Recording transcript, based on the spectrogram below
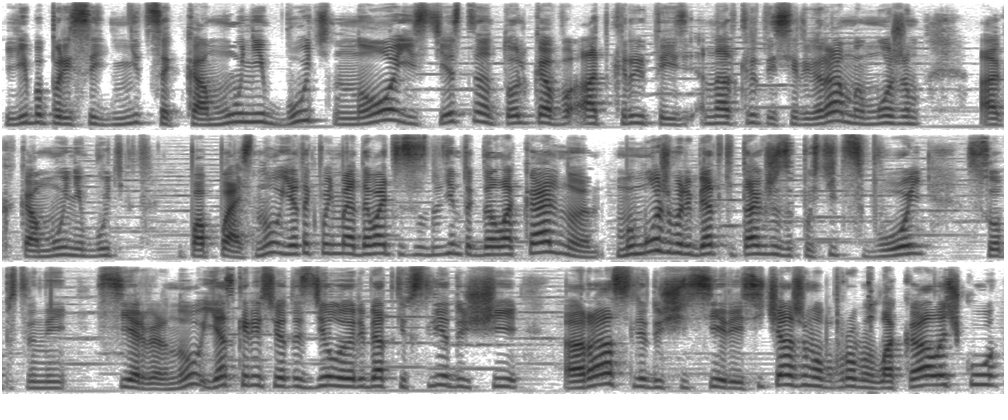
либо присоединиться к кому-нибудь, но, естественно, только в открытые, на открытые сервера мы можем а, к кому-нибудь попасть. Ну, я так понимаю, давайте создадим тогда локальную. Мы можем, ребятки, также запустить свой собственный сервер. Ну, я, скорее всего, это сделаю, ребятки, в следующий раз, в следующей серии. Сейчас же мы попробуем локалочку,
